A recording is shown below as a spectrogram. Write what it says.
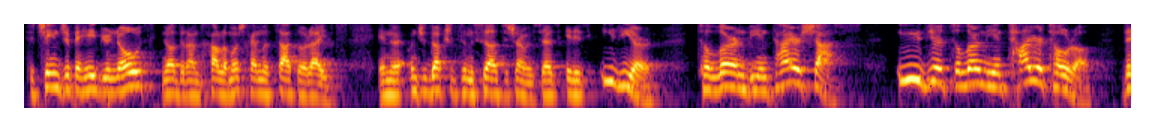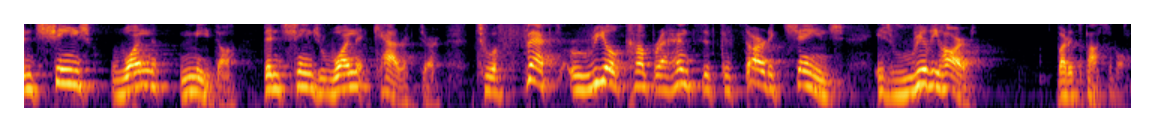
to change a behavior knows, you know, that Ramchal Moshe Chaim writes in the introduction to Mesilas Yesharim, he says, it is easier to learn the entire Shas, easier to learn the entire Torah than change one midah then change one character. To affect real comprehensive cathartic change is really hard but it's possible.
